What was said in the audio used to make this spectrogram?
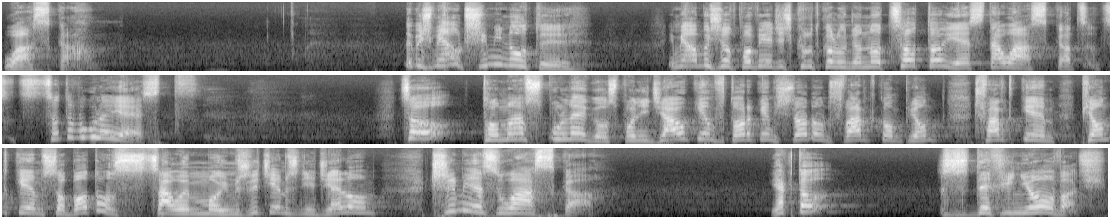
łaska? Gdybyś miał trzy minuty i miałbyś odpowiedzieć krótko ludziom, no co to jest ta łaska? Co, co to w ogóle jest? Co to ma wspólnego z poniedziałkiem, wtorkiem, środą, czwartką, piąt, czwartkiem, piątkiem, sobotą, z całym moim życiem, z niedzielą? Czym jest łaska? Jak to zdefiniować.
